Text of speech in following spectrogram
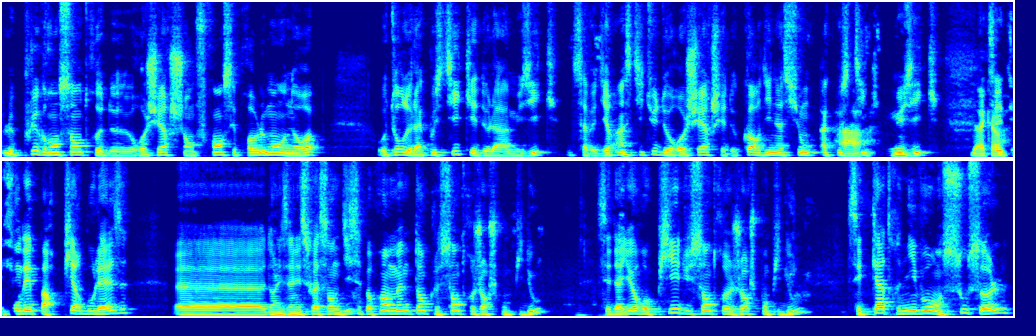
le plus grand centre de recherche en France et probablement en Europe autour de l'acoustique et de la musique. Ça veut dire Institut de recherche et de coordination acoustique ah. Ça a été fondé par Pierre Boulez, dans les années 70, à peu près en même temps que le centre Georges Pompidou. C'est d'ailleurs au pied du centre Georges Pompidou. C'est quatre niveaux en sous-sol,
